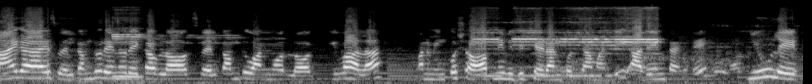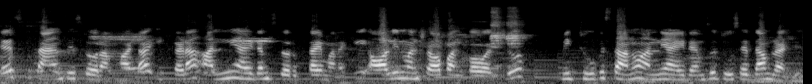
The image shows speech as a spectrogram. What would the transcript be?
Hi guys welcome to Renu Rekha blogs welcome to one more blog ఇవాళ మనం ఇంకో షాప్ని విజిట్ చేయడానికి వచ్చామండి. అదేంటంటే న్యూ లేటెస్ట్ ఫ్యాన్సీ స్టోర్ అన్నమాట. ఇక్కడ అన్ని ఐటమ్స్ దొరుకుతాయి మనకి. ఆల్ ఇన్ వన్ షాప్ అనుకోవచ్చు. మీకు చూపిస్తాను అన్ని ఐటమ్స్ చూసేద్దాం రండి.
